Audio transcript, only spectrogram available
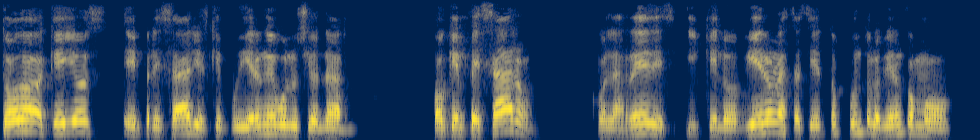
todos aquellos empresarios que pudieron evolucionar o que empezaron con las redes y que lo vieron hasta cierto punto, lo vieron como,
